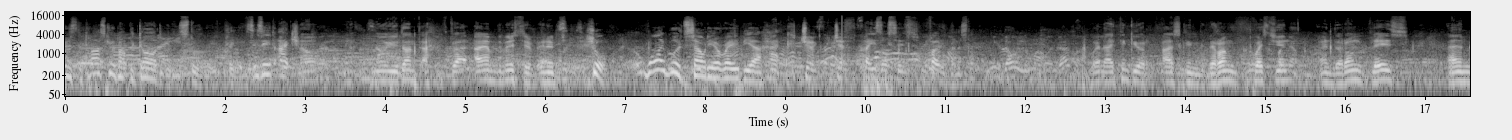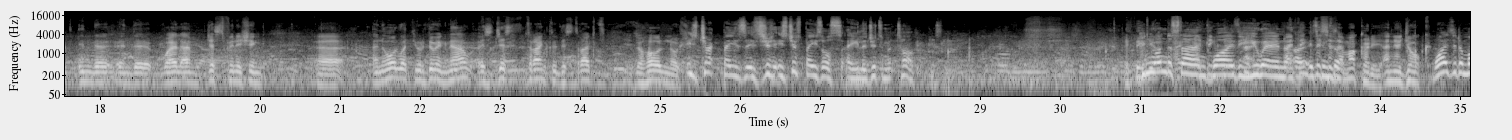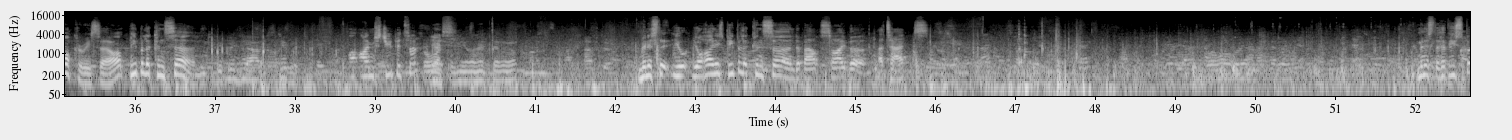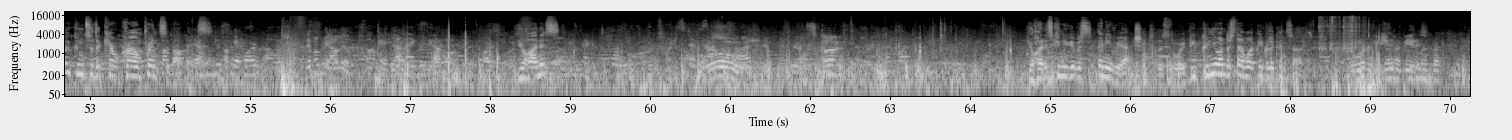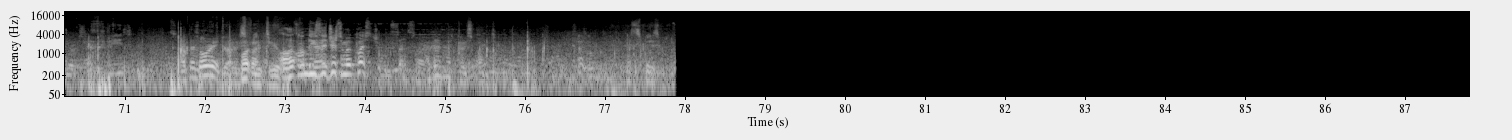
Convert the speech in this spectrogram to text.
Minister, can I ask you about the Guardian story, please? Is it accurate? No, no, you don't. But I am the Minister of Energy. Sure. Why would Saudi Arabia hack Jeff, Jeff Bezos' phone, Minister? Well, I think you're asking the wrong question and the wrong place, and in the in the while I'm just finishing, uh, and all what you're doing now is just trying to distract the whole notion. Is Jack Bezos is, is Jeff Bezos a legitimate target? Minister? I think Can you I- I understand why this- the UN I uh, think is this is a mockery and a joke. Why is it a mockery, sir? Aren't- People are concerned. Because you are stupid. I- I'm stupid, sir. Yes. Minister, Your, Your Highness, people are concerned about cyber attacks. Minister, have you spoken to the Crown Prince about this? Okay. Your Highness? Your Highness, can you give us any reaction to the story? Can you understand why people are concerned? Sorry. respond to you. On these legitimate questions. I don't have to respond to you. Let's please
